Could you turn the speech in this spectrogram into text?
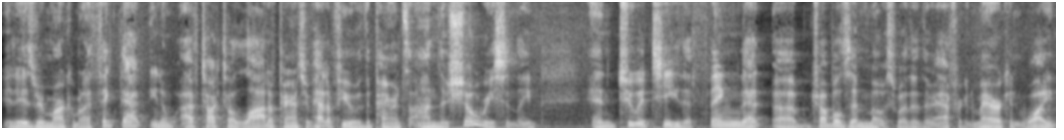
It is remarkable. I think that, you know, I've talked to a lot of parents. We've had a few of the parents on the show recently. And to a T, the thing that uh, troubles them most, whether they're African American, white,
